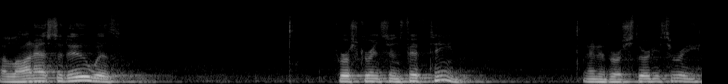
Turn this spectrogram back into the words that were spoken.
A lot has to do with 1 Corinthians 15 and in verse 33.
